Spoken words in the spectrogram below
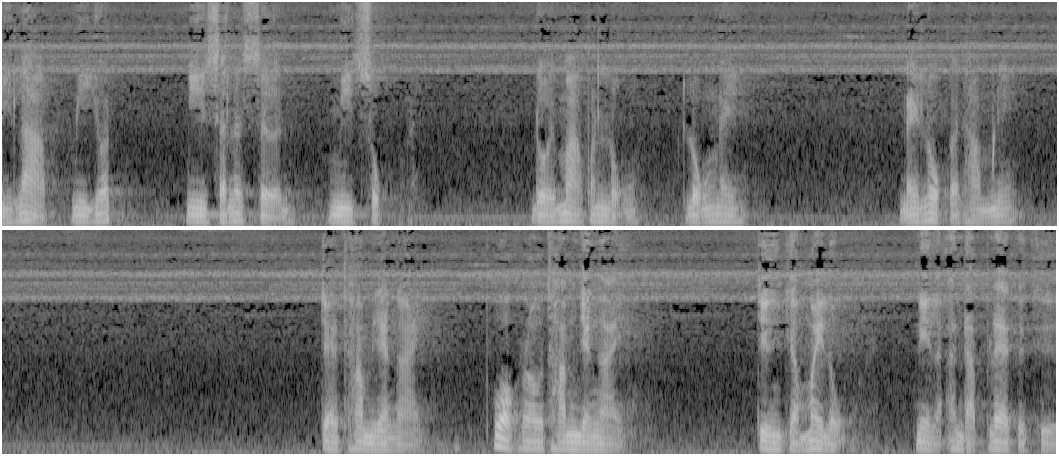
ีลาบมียศ มีสรรเสริญ มีสุข โดยมากมันหลงหลงในในโลกธรรมนี้ จะทำยังไง พวกเราทำยังไง จึงจะไม่หลงนี่แหละอันดับแรกก็คือ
